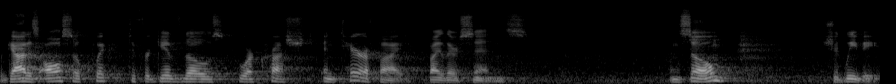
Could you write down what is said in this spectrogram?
But God is also quick to forgive those who are crushed and terrified by their sins. And so, should we be.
